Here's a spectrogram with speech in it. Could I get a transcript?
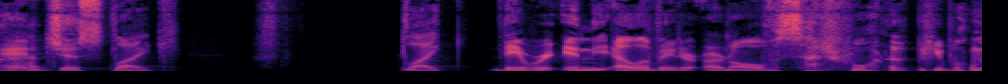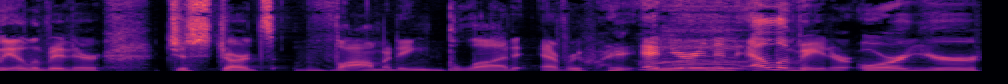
and just like like they were in the elevator and all of a sudden one of the people in the elevator just starts vomiting blood everywhere. And you're in an elevator or you're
